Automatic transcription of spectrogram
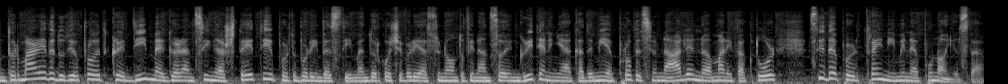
ndërmarrjeve do t'i ofrohet kredi me garanci nga shteti për të bërë investime, ndërkohë qeveria synon të financojë ngritjen e një akademie profesionale në manifakturë si dhe për trajnimin e punonjësve.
